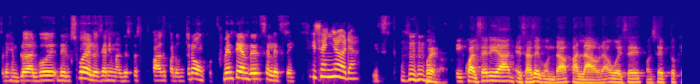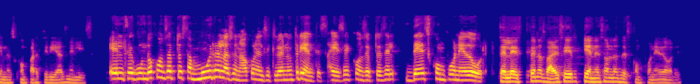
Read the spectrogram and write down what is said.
por ejemplo, de algo del suelo, ese animal después pasa para un tronco. ¿Me entiendes, Celeste? Sí, señora. Bueno, ¿y cuál sería esa segunda palabra o ese concepto que nos compartirías, Melissa? El segundo concepto está muy relacionado con el ciclo de nutrientes. Ese concepto es el descomponedor. Celeste nos va a decir quiénes son los descomponedores.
